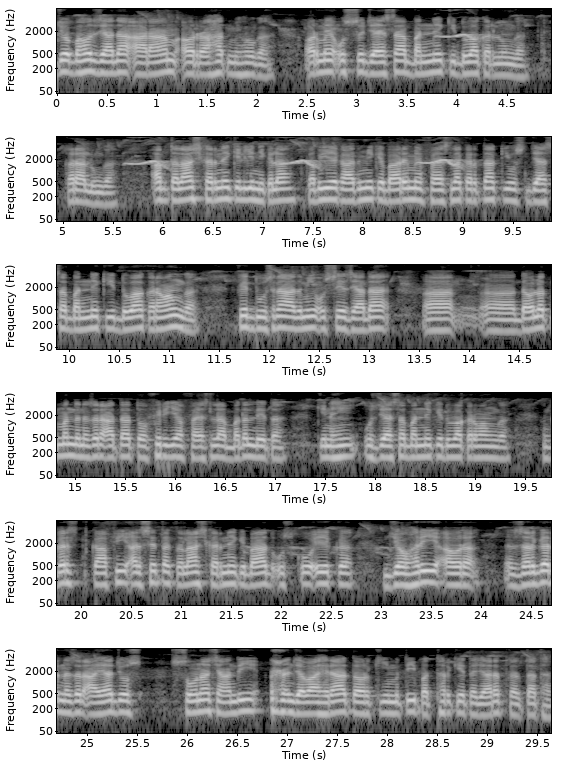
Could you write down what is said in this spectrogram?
جو بہت زیادہ آرام اور راحت میں ہوگا اور میں اس جیسا بننے کی دعا کر لوں گا، کرا لوں گا۔ اب تلاش کرنے کے لیے نکلا۔ کبھی ایک آدمی کے بارے میں فیصلہ کرتا کہ اس جیسا بننے کی دعا کرواؤں گا، پھر دوسرا آدمی اس سے زیادہ دولت مند نظر آتا تو پھر یہ فیصلہ بدل دیتا کہ نہیں، اس جیسا بننے کی دعا کرواؤں گا۔ اگر کافی عرصے تک تلاش کرنے کے بعد اس کو ایک جوہری اور زرگر نظر آیا جو سونا چاندی، جواہرات اور قیمتی پتھر کے تجارت کرتا تھا۔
